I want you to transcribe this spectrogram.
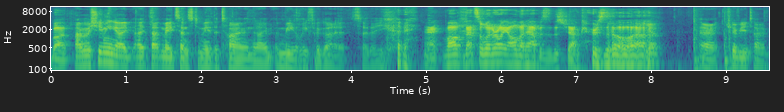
But I'm assuming I, I that made sense to me at the time, and then I immediately forgot it. So there you go. all right, well, that's literally all that happens in this chapter. So uh, all right, trivia time.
